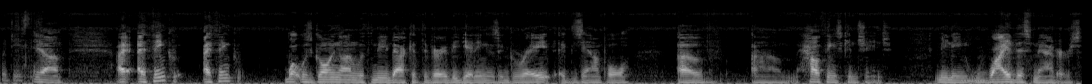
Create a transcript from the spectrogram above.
Would you say? Yeah, I, I think I think what was going on with me back at the very beginning is a great example of um, how things can change, meaning why this matters.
